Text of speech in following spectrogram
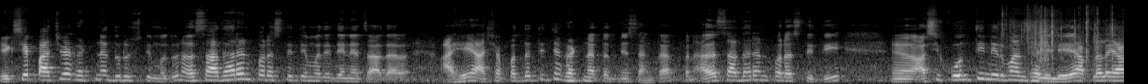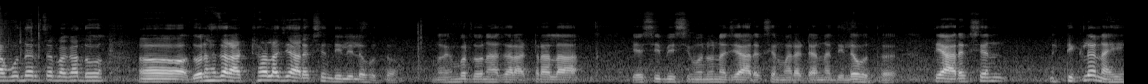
एकशे पाचव्या घटना दुरुस्तीमधून असाधारण परिस्थितीमध्ये देण्याचा आधार आहे अशा पद्धतीच्या घटनातज्ञ सांगतात. पण असाधारण परिस्थिती अशी कोणती निर्माण झालेली आहे? आपल्याला या अगोदरचं बघा दो दोन हजार अठराला जे आरक्षण दिलेलं होतं नोव्हेंबर दोन हजार अठराला एस सी बी सी म्हणून जे आरक्षण मराठ्यांना दिलं होतं ते आरक्षण टिकलं नाही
